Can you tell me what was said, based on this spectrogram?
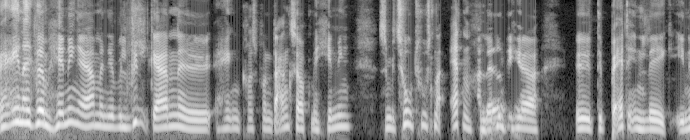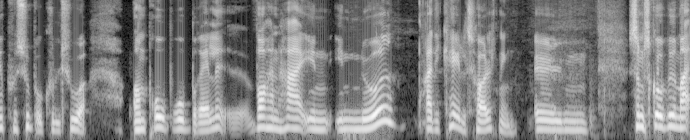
Jeg aner ikke, hvem Henning er, men jeg vil vildt gerne øh, have en korrespondence op med Henning, som i 2018 har lavet det her øh, debatindlæg inde på Superkultur om Bro Bro Brille, øh, hvor han har en, en noget radikal tolkning, øh, som skubbede mig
